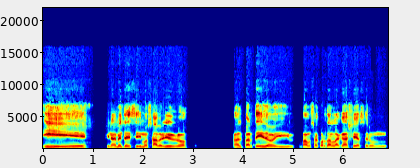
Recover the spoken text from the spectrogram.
y finalmente decidimos abrirlo al partido y vamos a cortar la calle y hacer un,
